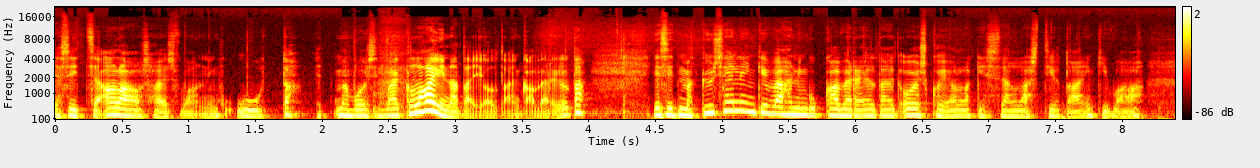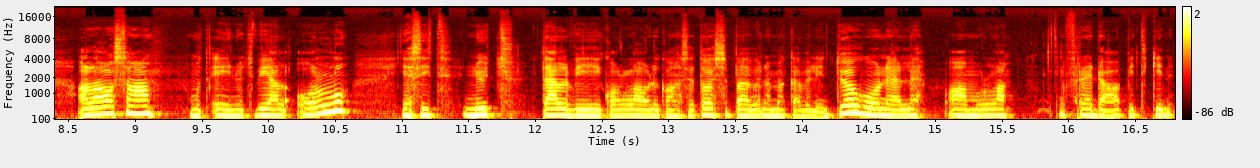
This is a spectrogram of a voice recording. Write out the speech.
ja sitten se alaosa olisi vaan niin kuin uutta. Että mä voisin vaikka lainata joltain kaverilta. Ja sitten mä kyselinkin vähän niin kuin kavereilta, että olisiko jollakin sellaista jotain kivaa alaosaa, mutta ei nyt vielä ollut. Ja sitten nyt tällä viikolla, olikohan se toissapäivänä, mä kävelin työhuoneelle aamulla Fredaa pitkin,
